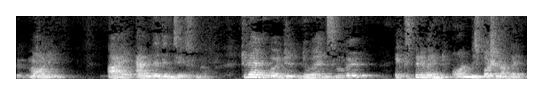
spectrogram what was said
Good morning. I am Nitin Jaiswal. Today I am going to do a simple experiment on dispersion of light.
